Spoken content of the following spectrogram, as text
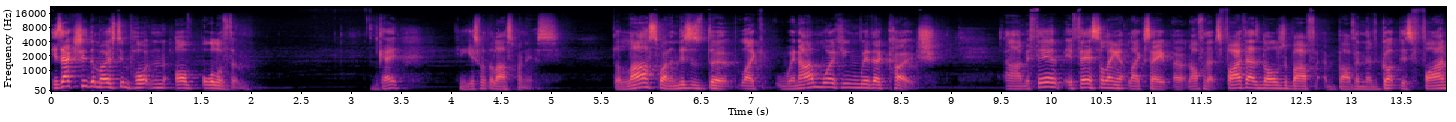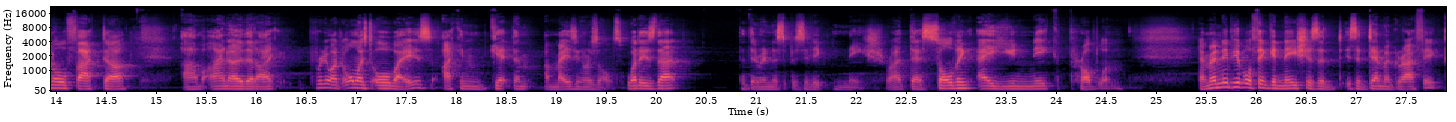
is actually the most important of all of them. Okay, can you guess what the last one is? The last one, and this is the like when I'm working with a coach, um, if they're if they're selling it like say an offer that's five thousand dollars above above, and they've got this final factor, um, I know that I pretty much almost always I can get them amazing results. What is that? That they're in a specific niche, right? They're solving a unique problem. Now, many people think a niche is a is a demographic,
